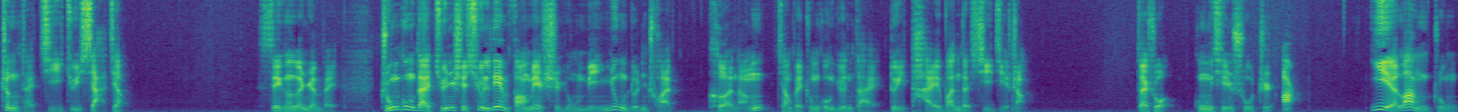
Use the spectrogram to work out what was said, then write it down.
正在急剧下降。CNN 认为，中共在军事训练方面使用民用轮船，可能将被中共运在对台湾的袭击上。再说攻心术之二，夜浪中。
